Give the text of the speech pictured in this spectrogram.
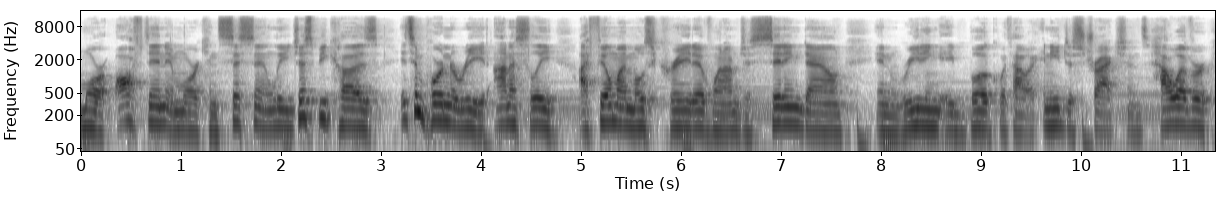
more often and more consistently just because it's important to read. Honestly, I feel my most creative when I'm just sitting down and reading a book without any distractions. However,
